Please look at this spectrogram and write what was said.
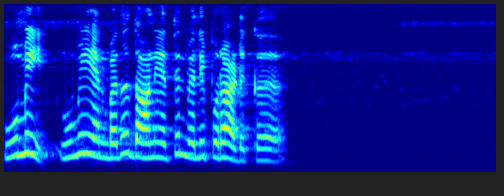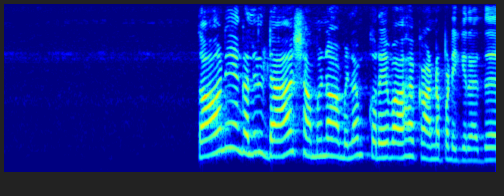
உமி உமி என்பது தானியத்தின் வெளிப்புற அடுக்கு. தானியங்களில் டேஷ் அமினோ அமிலம் குறைவாக காணப்படுகிறது.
